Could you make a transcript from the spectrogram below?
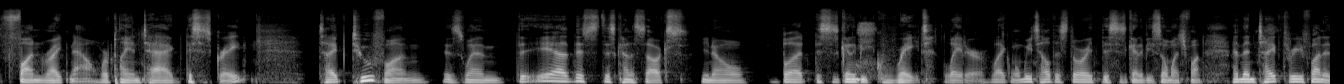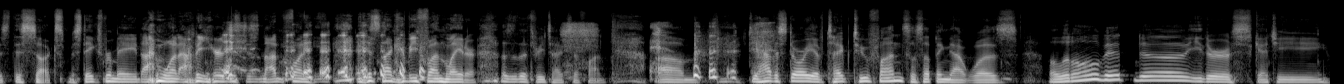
fun right now. We're playing tag. This is great. Type two fun is when the, yeah this this kind of sucks. You know but this is going to be great later. Like when we tell this story, this is going to be so much fun. And then type three fun is this sucks. Mistakes were made. I want out of here. This is not funny. and it's not going to be fun later. Those are the three types of fun. Um, do you have a story of type two fun? So something that was a little bit uh, either sketchy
